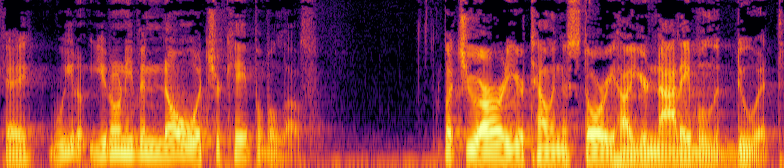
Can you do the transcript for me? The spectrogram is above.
Okay, we don't, you don't even know what you're capable of, but you already are telling a story how you're not able to do it.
